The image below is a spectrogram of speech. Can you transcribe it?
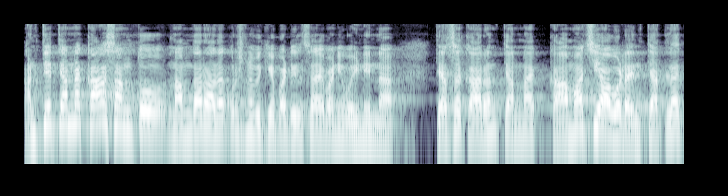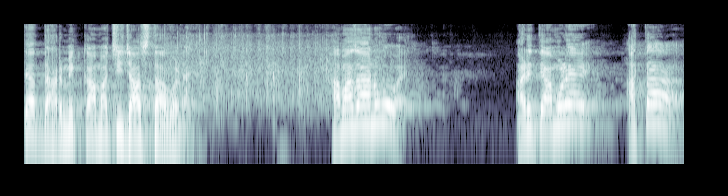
आणि ते त्यांना का सांगतो? नामदार राधाकृष्ण विखे पाटील साहेब आणि वहिनींना. त्याचं कारण त्यांना कामाची आवड आहे आणि त्यातल्या त्यात धार्मिक कामाची जास्त आवड आहे. हा माझा अनुभव आहे. आणि त्यामुळे आता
